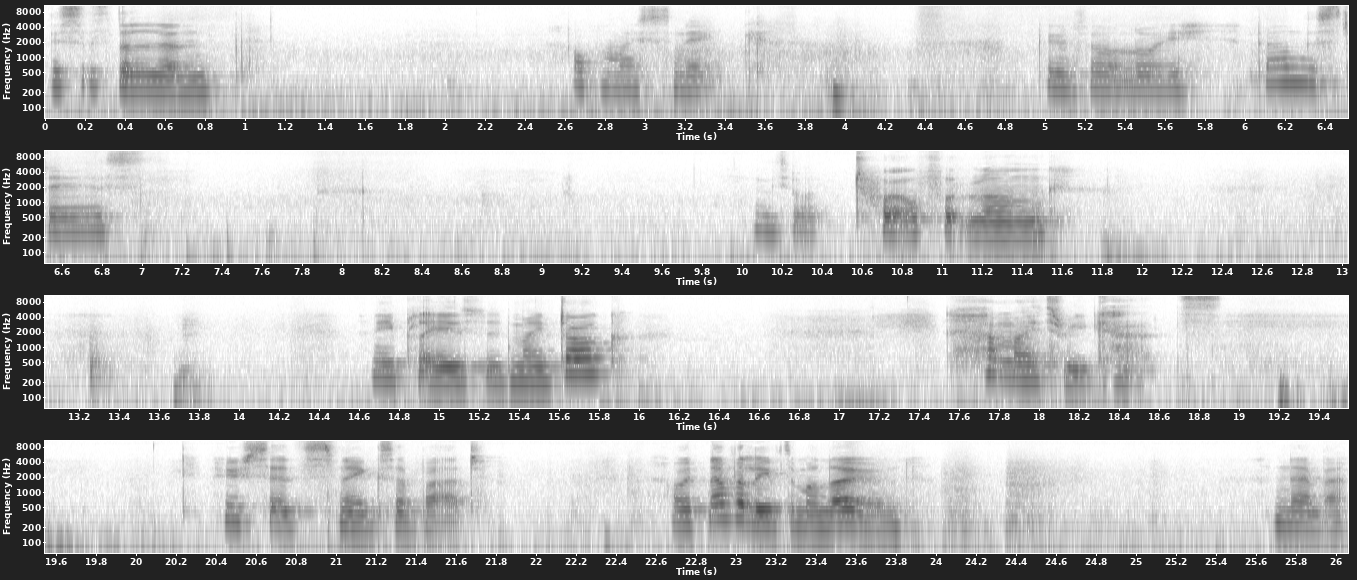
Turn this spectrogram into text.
This is the length of my snake. Goes all the way down the stairs. He's about 12 foot long. And he plays with my dog and my three cats. Who said snakes are bad? I would never leave them alone. Never.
